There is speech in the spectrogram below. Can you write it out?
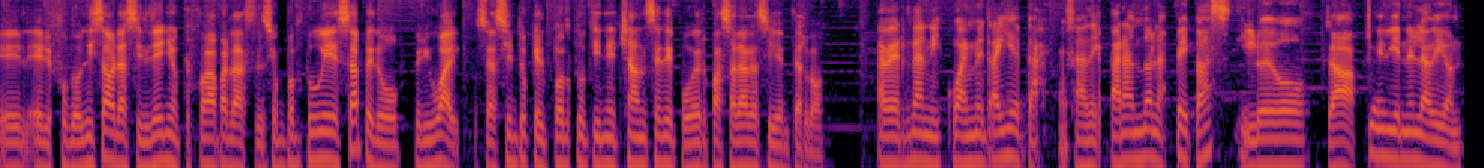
el, futbolista brasileño que juega para la selección portuguesa, pero, pero igual, o sea, siento que el Porto tiene chance de poder pasar a la siguiente ronda a ver, Dani, ¿cuál metralleta? O sea, disparando las pepas y luego ya. ¿quién viene el avión?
